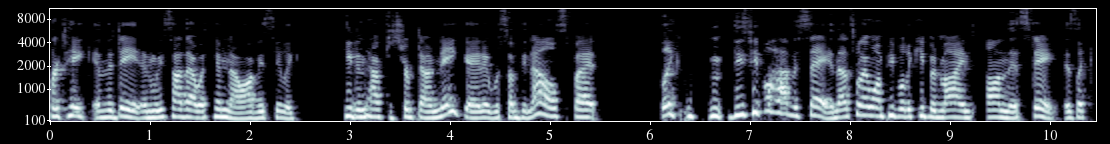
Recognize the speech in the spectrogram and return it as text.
partake in the date. And we saw that with him now. Obviously, like, he didn't have to strip down naked, it was something else. But like, m- these people have a say. And that's what I want people to keep in mind on this date is like,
